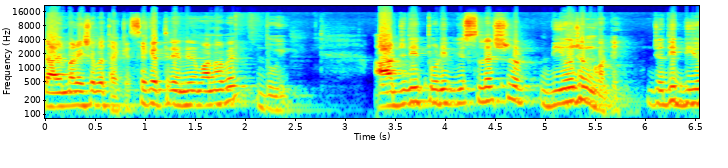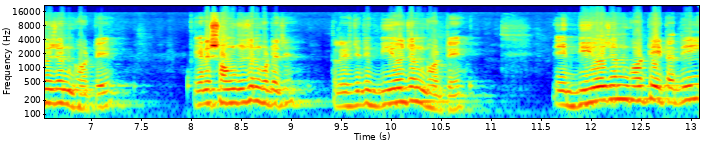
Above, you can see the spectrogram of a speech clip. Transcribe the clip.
ডাইমার হিসেবে থাকে, সেক্ষেত্রে এনের মান হবে দুই। আর যদি তড়িৎ বিশ্লেষণ বিয়োজন ঘটে, যদি বিয়োজন ঘটে, এখানে সংযোজন ঘটেছে, তাহলে যদি বিয়োজন ঘটে, এই বিয়োজন ঘটে এটা দিয়েই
